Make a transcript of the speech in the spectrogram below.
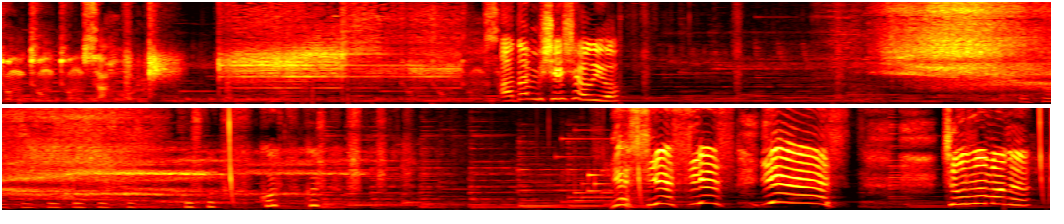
Tung tung tung sahur. Tung tung tung sahur. Adam bir şey çalıyor. Koş koş koş koş koş koş koş koş koş koş. Yes yes yes yes. Çalınamadı.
